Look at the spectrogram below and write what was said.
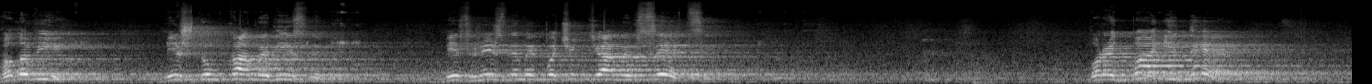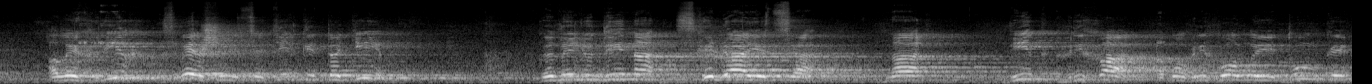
в голові між думками різними, між різними почуттями в серці. Боротьба йде Але гріх звершується тільки тоді, коли людина схиляється на бік гріха або гріховної думки,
